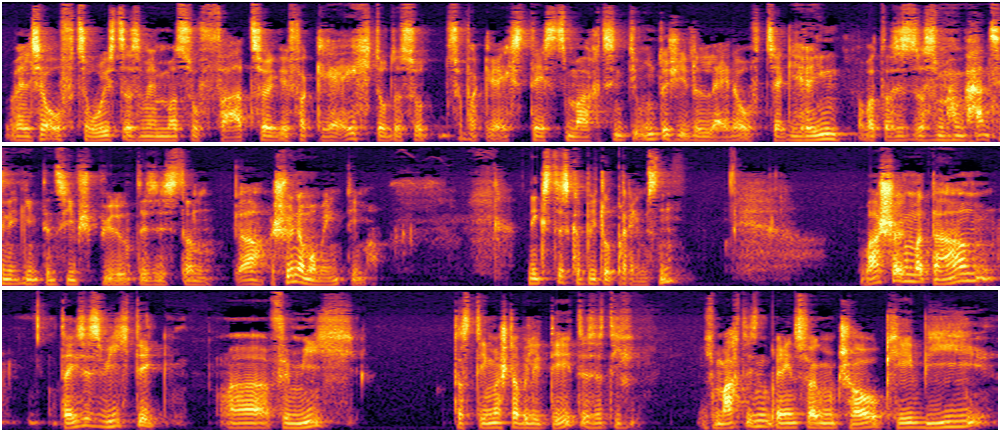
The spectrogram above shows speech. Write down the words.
Weil es ja oft so ist, dass wenn man so Fahrzeuge vergleicht oder so, so Vergleichstests macht, sind die Unterschiede leider oft sehr gering. Aber das ist, was man wahnsinnig intensiv spürt und das ist dann ja, ein schöner Moment immer. Nächstes Kapitel Bremsen. Was schauen wir da an? Da ist es wichtig äh, für mich das Thema Stabilität. Das heißt, ich, ich mache diesen Bremswagen und schaue, okay, wie,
